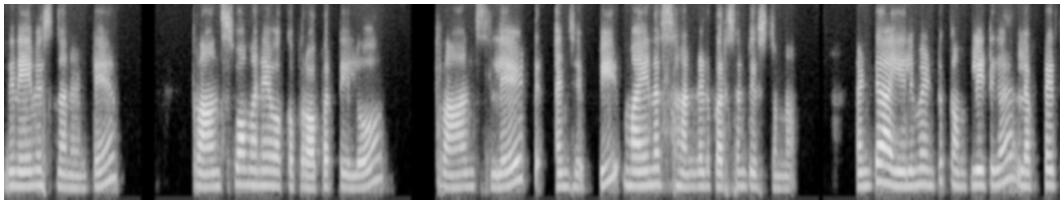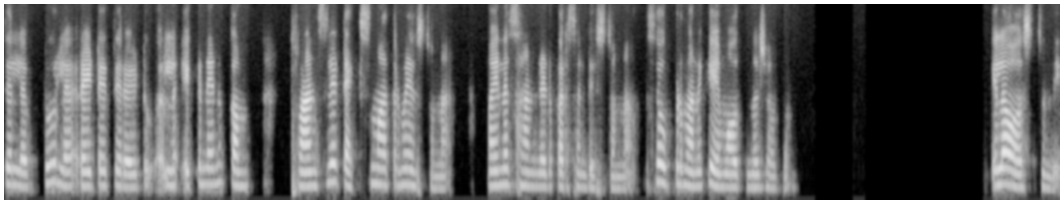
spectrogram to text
నేను ఏమిస్తున్నానంటే ట్రాన్స్‌ఫార్మ్ అనే ఒక ప్రాపర్టీలో ట్రాన్స్‌లేట్ అని చెప్పి -100% ఇస్తున్నా. అంటే ఆ ఎలిమెంట్ కంప్లీట్‌గా లెఫ్ట్ అయితే లెఫ్ట్, రైట్ అయితే రైట్. ఇక్కడ నేను కం ట్రాన్స్‌లేట్ ఎక్స్ మాత్రమే ఇస్తున్నా. -100% ఇస్తున్నా. సో, ఇప్పుడు మనకి ఏమవుతుందో చూద్దాం. ఇలా వస్తుంది.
